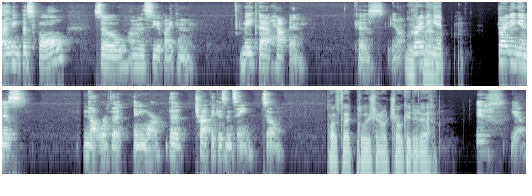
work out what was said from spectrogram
I think this fall. So I'm going to see if I can make that happen. Because you know, driving in driving in is not worth it anymore. The traffic is insane. So plus that pollution will choke you to death. If, Yeah.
